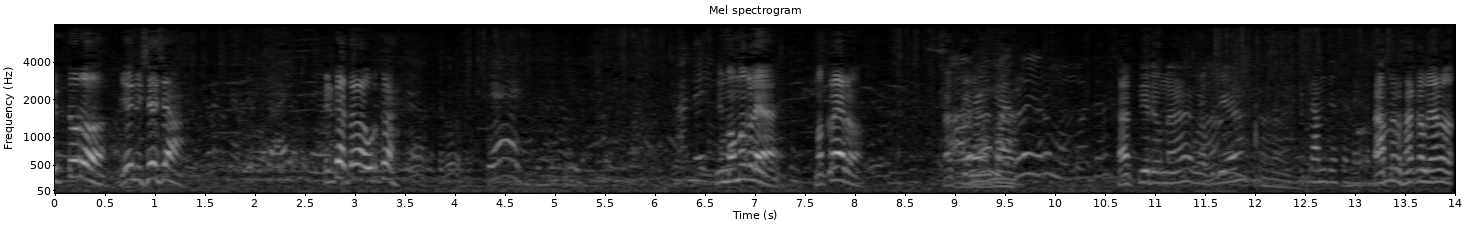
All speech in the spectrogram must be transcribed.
ತಿಪ್ಟೂರು ಏನ್ ವಿಶೇಷ? ಹಿಡ್ಕ ತಗ ಹುಡ್ಕ. ನಿಮ್ಮ ಮೊಮ್ಮಗಳೇ ಮಕ್ಕಳ್ಯಾರು ಸಾಕ್ತೀರ ಸಾಕ್ತೀರಿ ಇವನ್ನ ಸಾಕ್ತಾರ ಸಾಕಲ್ಲ ಯಾರು?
